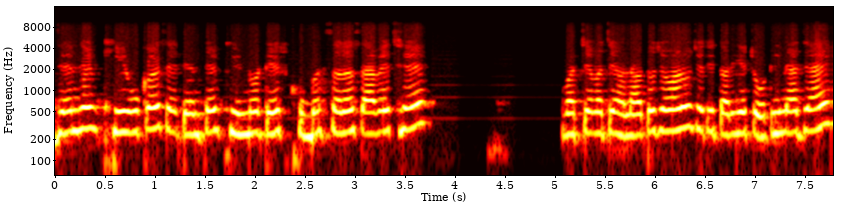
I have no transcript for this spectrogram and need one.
જેમ જેમ ખીર ઉકળશે, તેમ તેમ ખીરનો ટેસ્ટ ખૂબ જ સરસ આવે છે. વચ્ચે વચ્ચે હલાવતું જવાનું, જેથી તળિયે ચોટી ના જાય.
